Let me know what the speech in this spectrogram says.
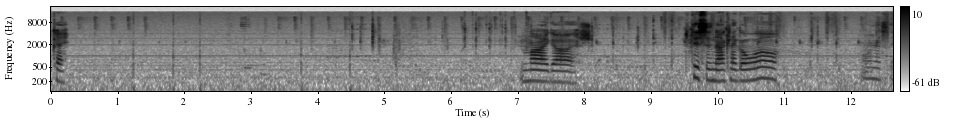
Okay. My gosh. This is not gonna go well. Honestly.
